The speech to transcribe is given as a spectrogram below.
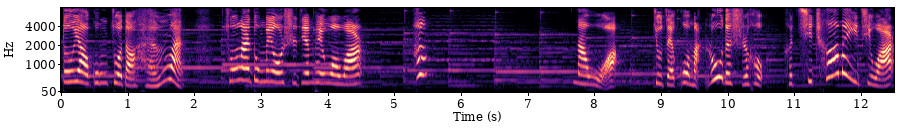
都要工作到很晚，从来都没有时间陪我玩。哼！那我就在过马路的时候和汽车们一起玩。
